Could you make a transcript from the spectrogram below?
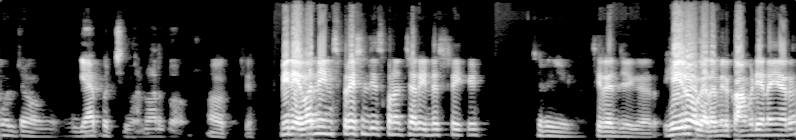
కొంచెం గ్యాప్ వచ్చింది మన వరకు. ఓకే. మీరు ఎవరిని ఇన్స్పిరేషన్ తీసుకొని వచ్చారు ఇండస్ట్రీకి? చిరంజీవి చిరంజీవి గారు. హీరో కదా మీరు కామెడియన్ అయ్యారు?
